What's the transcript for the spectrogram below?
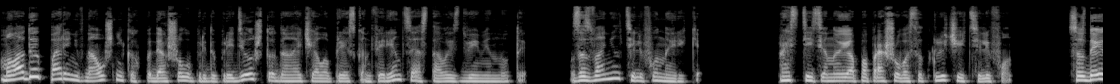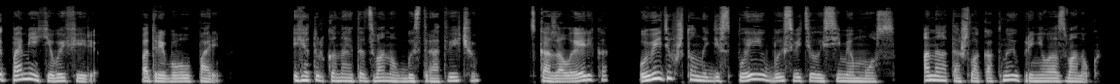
молодой парень в наушниках подошел и предупредил, что до начала пресс-конференции осталось две минуты. Зазвонил телефон Эрики. «Простите, но я попрошу вас отключить телефон. Создают помехи в эфире», — потребовал парень. «Я только на этот звонок быстро отвечу», — сказала Эрика, увидев, что на дисплее высветилось имя Мосс. Она отошла к окну и приняла звонок.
